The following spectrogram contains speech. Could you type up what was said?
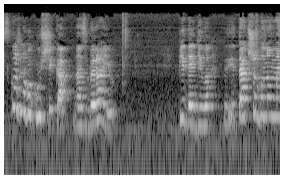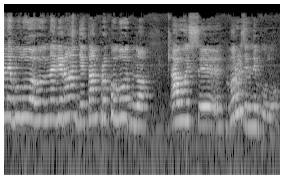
З кожного кущика назбираю. Піде діло. Так, щоб воно в мене було на віранді, там прохолодно, а ось е, морозів не було.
